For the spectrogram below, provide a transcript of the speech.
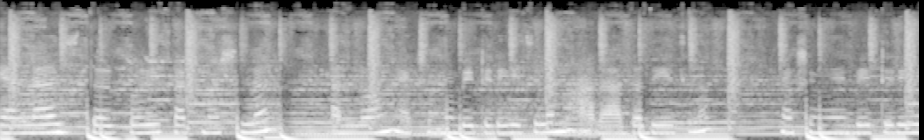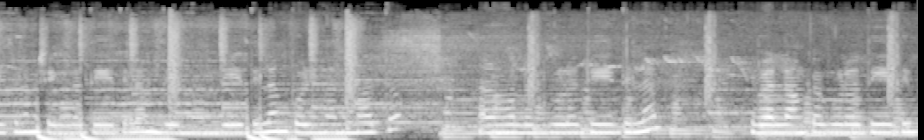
এলাচ, তারপরে কাঠ মশলা আর লং একসঙ্গে বেটে রেখেছিলাম আর আদা দিয়েছিলাম। একসঙ্গে বেটে রেখেছিলাম, সেগুলো দিয়ে দিলাম। দিয়ে নুন দিয়ে দিলাম পরিমাণ মতো। আর হলুদ গুঁড়ো দিয়ে দিলাম। এবার লঙ্কা গুঁড়ো দিয়ে দিব,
